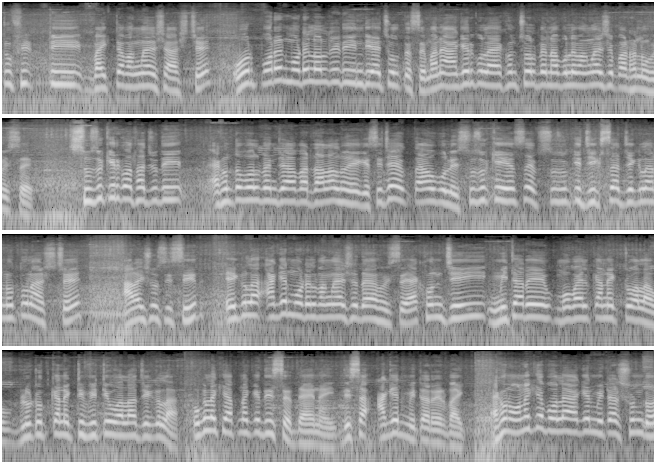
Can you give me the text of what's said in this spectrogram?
টু ফিফটি বাইকটা বাংলাদেশে আসছে, ওর পরের মডেল অলরেডি ইন্ডিয়ায় চলতেছে। মানে আগেরগুলো এখন চলবে না বলে বাংলাদেশে পাঠানো হয়েছে। সুজুকির কথা যদি এখন তো বলবেন যে আবার দালাল হয়ে গেছি, যাই হোক, তাও বলি, সুজুকি এসএফ, সুজুকি জিক্সার যেগুলো নতুন আসছে, আড়াইশো সিসির, এগুলা আগের মডেল বাংলাদেশে দেওয়া হয়েছে। এখন যেই মিটারে মোবাইল কানেক্টওয়ালা ব্লুটুথ কানেক্টিভিটিওয়ালা যেগুলা, ওগুলো কি আপনাকে দিচ্ছে দেয় নাই দিচ্ছে আগের মিটারের বাইক এখন অনেকে বলে আগের মিটার সুন্দর,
